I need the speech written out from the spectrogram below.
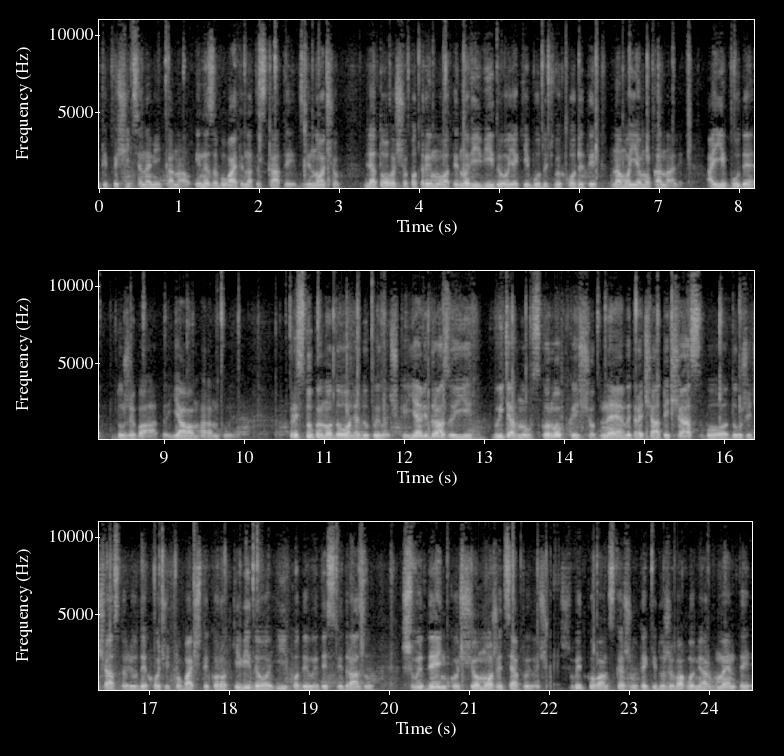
і підпишіться на мій канал. І не забувайте натискати дзвіночок для того, щоб отримувати нові відео, які будуть виходити на моєму каналі. А їх буде дуже багато. Я вам гарантую. Приступимо до огляду пилочки. Я відразу її витягнув з коробки, щоб не витрачати час, бо дуже часто люди хочуть побачити короткі відео і подивитись відразу швиденько, що може ця пилочка. Швидко вам скажу такі дуже вагомі аргументи.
